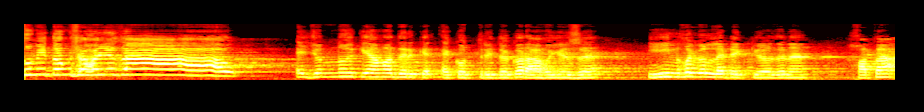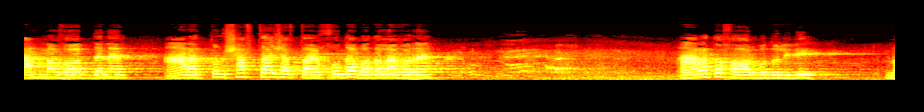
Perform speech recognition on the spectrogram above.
তুমি ধ্বংস হয়ে যাও। এই জন্যই কি আমাদেরকে একত্রিত করা হয়েছে ইন হই বললে টেকিও দেনে, হতা আন্ন ভদ দেনে, আর তুন সপ্তাহে সপ্তাহে খোদা বদলা করে আর তো হর বদলি দে, ন?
